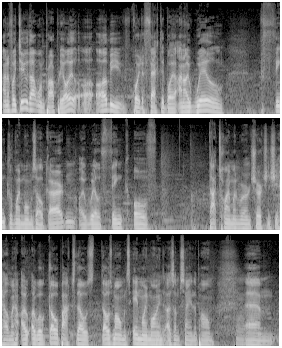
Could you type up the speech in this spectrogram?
And if I do that one properly, I, I'll be quite affected by it, and I will think of my mum's old garden. I will think of that time when we were in church and she held my. I, I will go back to those those moments in my mind as I'm saying the poem, hmm. um,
